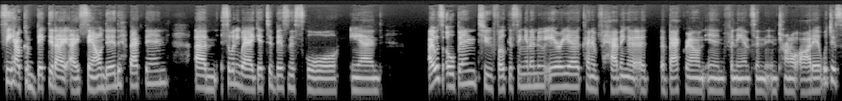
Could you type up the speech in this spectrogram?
see how convicted I, I sounded back then. Um, so anyway, I get to business school and I was open to focusing in a new area, kind of having a, a background in finance and internal audit, which is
